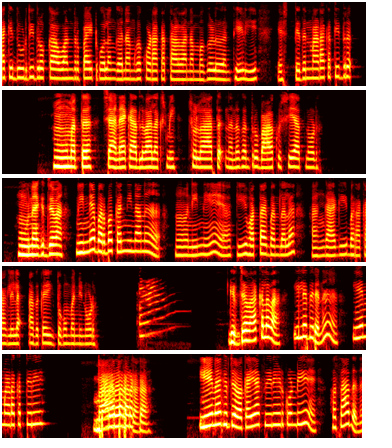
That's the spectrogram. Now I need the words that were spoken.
ಆಕೆ ದುಡ್ದಿದ್ ರೊಕ್ಕ ಒಂದ್ ರೂಪಾಯಿ ಇಟ್ಕೊಳಂಗ ನಮ್ಗೆ ಕೊಡಾಕತ್ತಾಳ ನಮ್ಮ ಮಗಳು ಅಂತೇಳಿ ಎಷ್ಟು ಇದನ್ನ ಮಾಡಾಕತ್ತಿದ್ರು. ಹ್ಞೂ ಮತ್ತೆ ಶಾನ್ಯಾಕ ಆದ್ಲವ ಲಕ್ಷ್ಮಿ? ಚಲೋ ಆತ ನನಗಂತೂ ಭಾಳ ಖುಷಿ ಆತ್ ನೋಡು. ಹ್ಞೂ ನಾಗಿಜ್ಜವ, ನಿನ್ನೆ ಬರ್ಬೇಕನ್ನಿ ನಾನು. ನಿನ್ನೆ ಆಕಿ ಹೊತ್ತಾಗಿ ಬಂದಲ್ಲ, ಹಂಗಾಗಿ ಬರಕಾಗ್ಲಿಲ್ಲ. ಅದಕ್ಕೆ ಈಗ ತಗೊಂಬನ್ನಿ ನೋಡು. ಗಿರ್ಜವ ಇಲ್ಲದಿರೇನ? ಏನ್ ಮಾಡಕತ್ತೀರಿ? ಏನಾಗಿರ್ಜವ ಕೈಯಾಗ ಸೀರೆ ಹಿಡ್ಕೊಂಡಿ? ಹೊಸಾದನ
